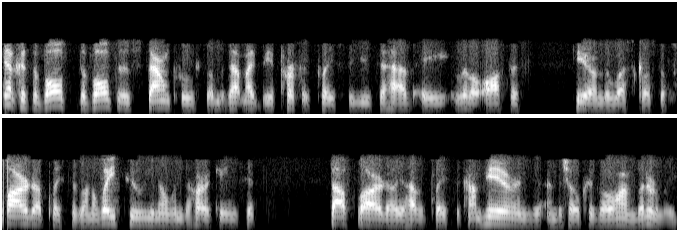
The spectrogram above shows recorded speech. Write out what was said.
Yeah, because the vault the vault is soundproof, so that might be a perfect place for you to have a little office here on the west coast of Florida, a place to run away to. You know, when the hurricanes hit South Florida, you have a place to come here, and and the show could go on literally.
